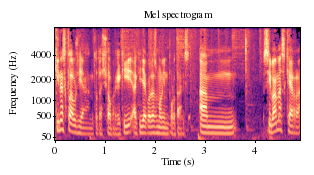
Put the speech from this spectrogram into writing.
quines claus hi ha en tot això? Perquè aquí, aquí hi ha coses molt importants. Um, si va amb Esquerra,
